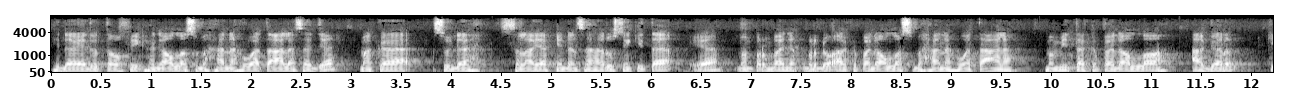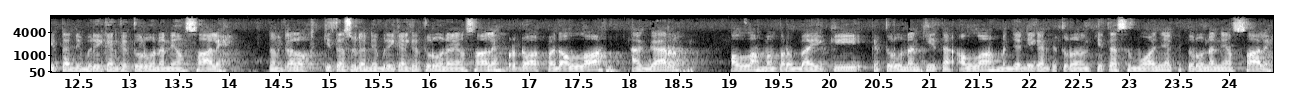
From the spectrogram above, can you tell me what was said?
hidayah itu taufik hanya Allah Subhanahu wa taala saja, maka sudah selayaknya dan seharusnya kita ya memperbanyak berdoa kepada Allah Subhanahu wa taala, meminta kepada Allah agar kita diberikan keturunan yang saleh. Dan kalau kita sudah diberikan keturunan yang saleh, berdoa kepada Allah agar Allah memperbaiki keturunan kita. Allah menjadikan keturunan kita semuanya keturunan yang saleh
